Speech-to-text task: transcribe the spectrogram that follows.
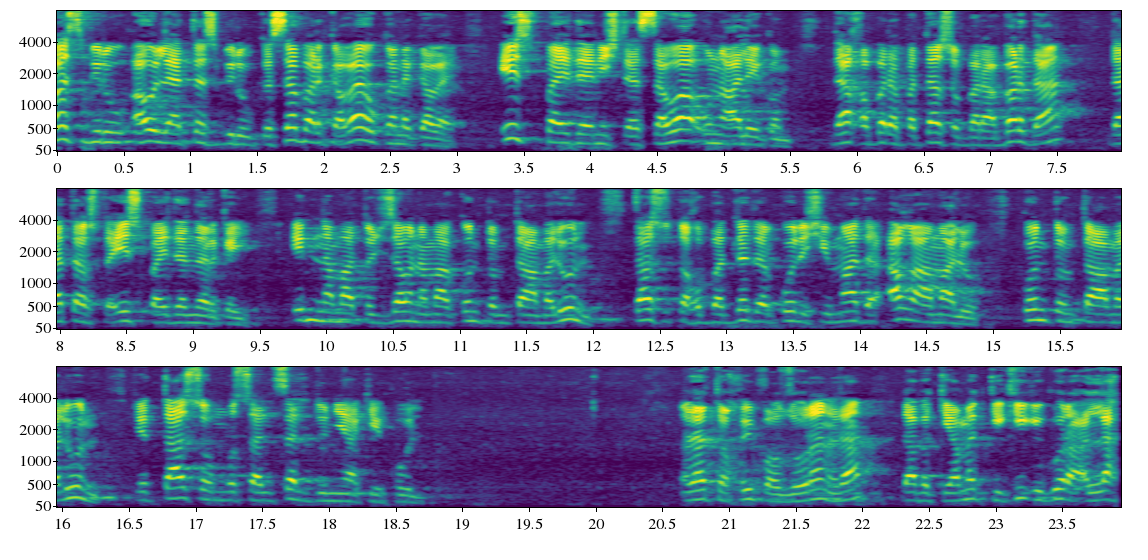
فصبروا او لا تصبروا که صبر کوي او کنه کوي اس پیدا نشته سواء علیکم دا خبره پتا سو برابر ده دا تاسو ته اس پیدا نه کوي انما تجزون ما کنتم تعملون تاسو ته بدله در کول شي ما د هغه اعمالو کنتم تعملون چې تاسو مسلسل دنیا کې کول دا تخفیف او زورن ده دا په قیامت کې کیږي ګوره الله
